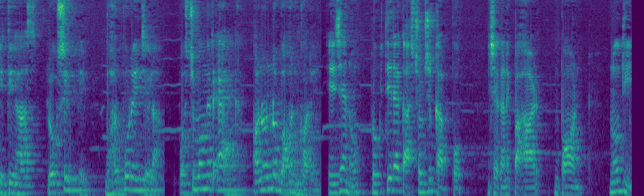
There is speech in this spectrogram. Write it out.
ইতিহাস, লোকশিল্পে ভরপুর এই জেলা পশ্চিমবঙ্গের এক অনন্য বহন করে। এ যেন প্রকৃতির এক আশ্চর্য কাব্য, যেখানে পাহাড়, বন, নদী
